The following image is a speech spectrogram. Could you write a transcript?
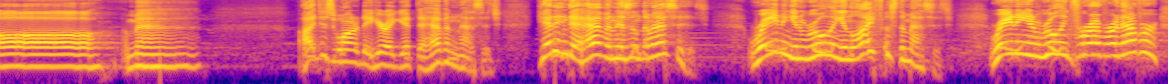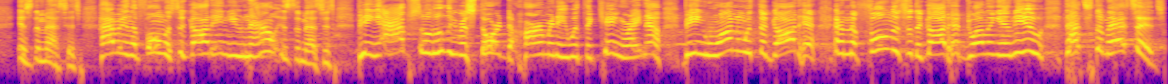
Amen. I just wanted to hear I get to heaven message. Getting to heaven isn't the message. Reigning and ruling in life is the message. Reigning and ruling forever and ever is the message. Having the fullness of God in you now is the message. Being absolutely restored to harmony with the King right now. Being one with the Godhead and the fullness of the Godhead dwelling in you. That's the message.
